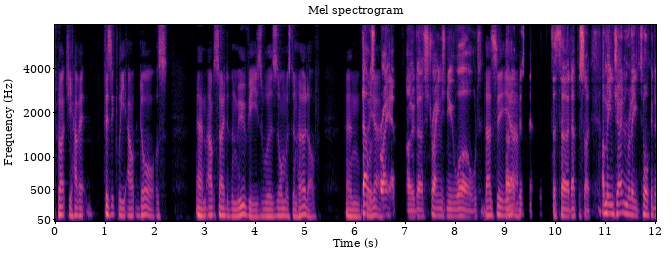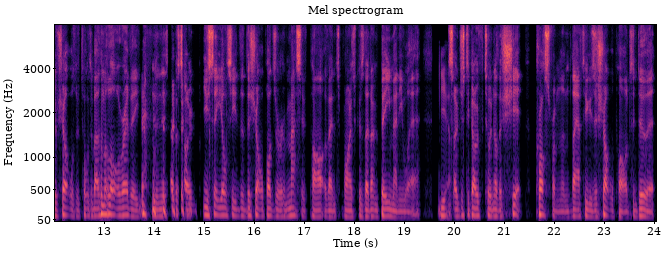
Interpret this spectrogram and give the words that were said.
To actually have it physically outdoors, um, outside of the movies, was almost unheard of. And that so, was yeah, a great episode, uh, Strange New World. That's it. um, Yeah, isn't the third episode. I mean, generally talking of shuttles, we've talked about them a lot already. and in this episode, you see obviously the, the shuttle pods are a massive part of Enterprise because they don't beam anywhere. yeah, So just to go to another ship across from them, they have to use a shuttle pod to do it.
